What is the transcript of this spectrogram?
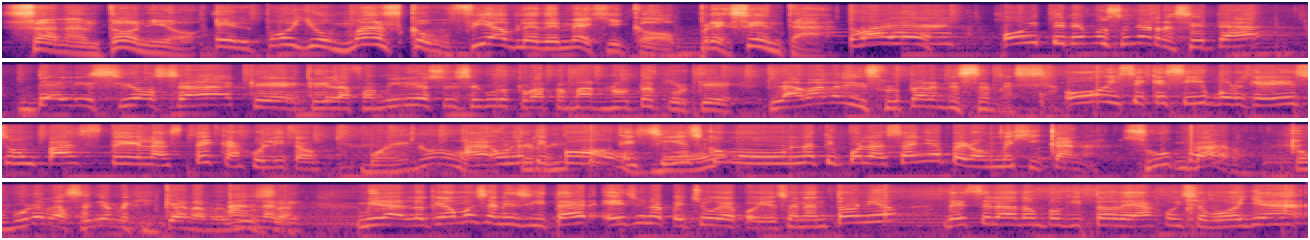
San Antonio, el pollo más confiable de México, presenta. Vale, hoy tenemos una receta deliciosa que, que, la familia estoy seguro que va a tomar nota porque la van a disfrutar en este mes. Uy, sí que sí, porque es un pastel azteca, Julito. Bueno, ah, una qué tipo, rico, sí ¿no? es como una tipo lasaña, pero mexicana. Súper, ¿Va? como una lasaña mexicana, me gusta. Ándale. Mira, lo que vamos a necesitar es una pechuga de pollo San Antonio. De este lado un poquito de ajo y cebolla,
